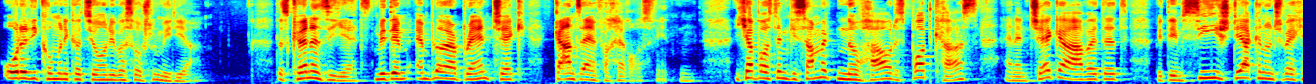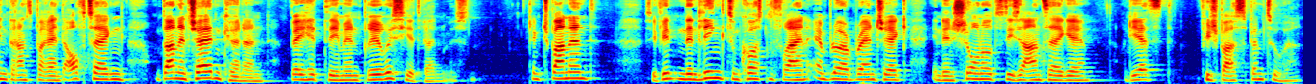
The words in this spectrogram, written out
oder die Kommunikation über Social Media. Das können Sie jetzt mit dem Employer Brand Check ganz einfach herausfinden. Ich habe aus dem gesammelten Know-how des Podcasts einen Check erarbeitet, mit dem Sie Stärken und Schwächen transparent aufzeigen und dann entscheiden können, welche Themen priorisiert werden müssen. Klingt spannend? Sie finden den Link zum kostenfreien Employer Brand Check in den Shownotes dieser Anzeige. Und jetzt viel Spaß beim Zuhören.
